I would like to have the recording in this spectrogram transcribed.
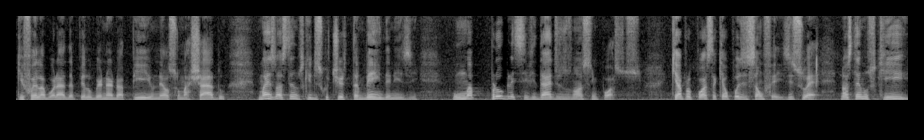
que foi elaborada pelo Bernardo Api e o Nelson Machado. Mas nós temos que discutir também, Denise, uma progressividade dos nossos impostos, que é a proposta que a oposição fez. Isso é, nós temos que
